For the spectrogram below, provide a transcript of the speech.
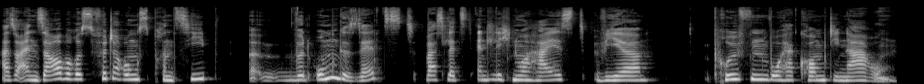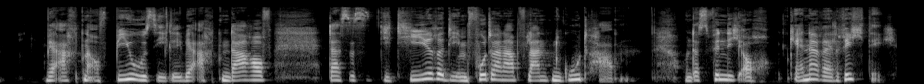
Also ein sauberes Fütterungsprinzip äh, wird umgesetzt, was letztendlich nur heißt, wir prüfen, woher kommt die Nahrung. Wir achten auf Biosiegel. Wir achten darauf, dass es die Tiere, die im Futternapf landen, gut haben. Und das finde ich auch generell richtig.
